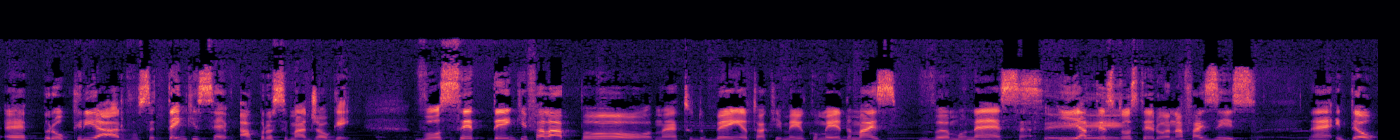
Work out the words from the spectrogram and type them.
é, procriar. Você tem que se aproximar de alguém. Você tem que falar, pô, né, tudo bem, eu tô aqui meio com medo, mas vamos nessa. Sei. E a testosterona faz isso. Né? Então,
